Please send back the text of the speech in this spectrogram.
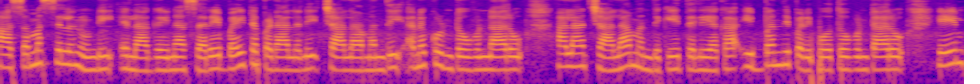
ఆ సమస్యల నుండి ఎలాగైనా సరే బయటపడాలని చాలామంది అనుకుంటూ ఉన్నారు. అలా చాలామందికి తెలియక ఇబ్బంది పడిపోతూ ఉంటారు. ఏం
